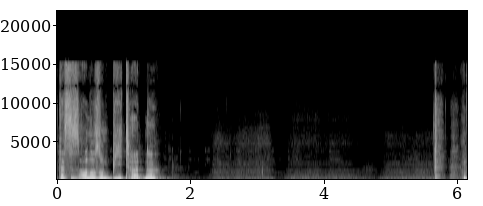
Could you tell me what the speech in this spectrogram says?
Dass es auch noch so ein Beat hat, ne?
